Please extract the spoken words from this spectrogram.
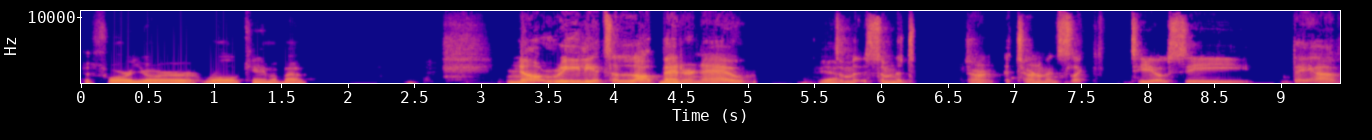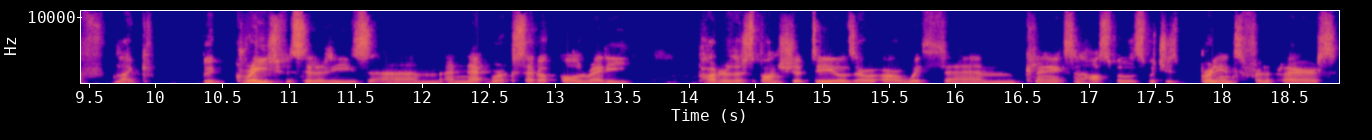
before your role came about? Not really. It's a lot hmm. better now. Yeah. Some, some of the tur- tournaments like TOC, they have like great facilities um, and networks set up already. Part of their sponsorship deals are with um, clinics and hospitals, which is brilliant for the players.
